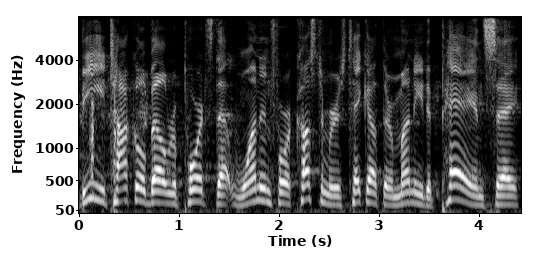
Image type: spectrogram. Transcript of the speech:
B. Taco Bell reports that one in four customers take out their money to pay and say,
